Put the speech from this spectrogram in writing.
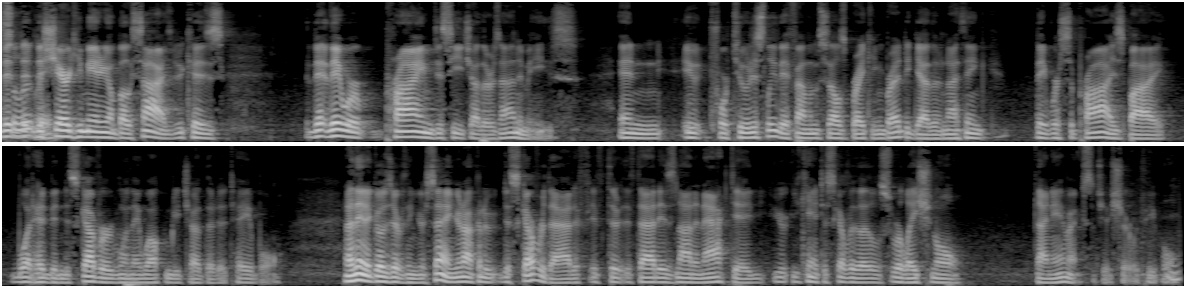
the- the, the shared humanity on both sides because they, they were primed to see each other as enemies. And it, fortuitously, they found themselves breaking bread together. And I think they were surprised by what had been discovered when they welcomed each other to table. And I think it goes to everything you're saying. You're not going to discover that if, if, there, if that is not enacted. You're, you can't discover those relational dynamics that you share with people.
